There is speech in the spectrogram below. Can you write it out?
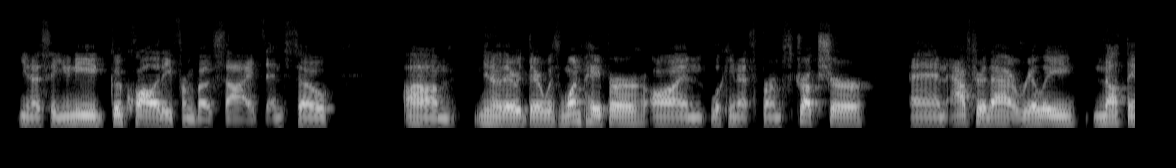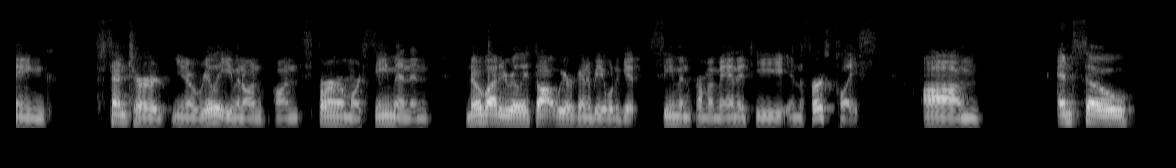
You know, so you need good quality from both sides, and so. Um, you know, there there was one paper on looking at sperm structure, and after that, really nothing centered, you know, really even on on sperm or semen. And nobody really thought we were going to be able to get semen from a manatee in the first place. Um, and so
